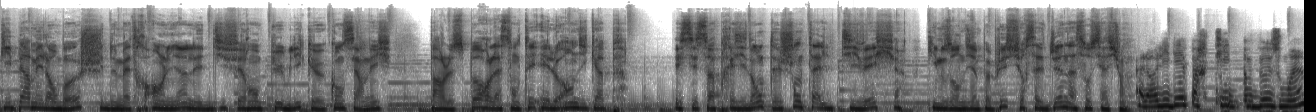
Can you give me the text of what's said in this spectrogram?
qui permet l'embauche et de mettre en lien les différents publics concernés par le sport, la santé et le handicap. Et c'est sa présidente Chantal Tivet qui nous en dit un peu plus sur cette jeune association. Alors l'idée est partie d'un besoin,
